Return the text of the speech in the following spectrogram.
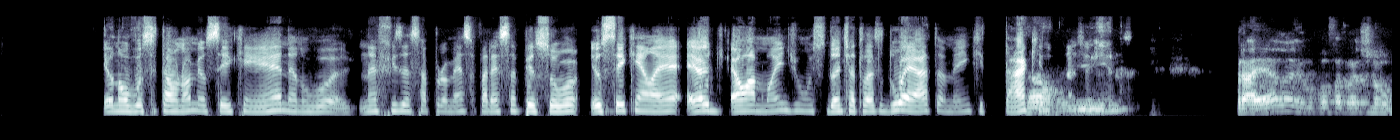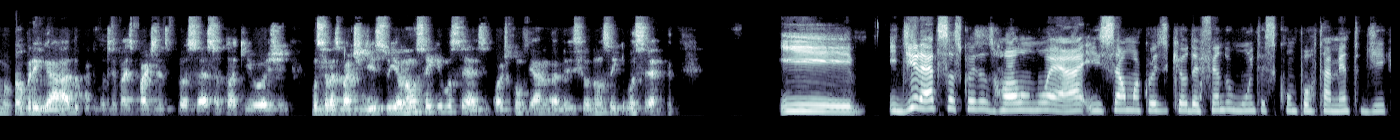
Eu não vou citar o nome, eu sei quem é, né? Não vou, né? Fiz essa promessa para essa pessoa. Eu sei quem ela é. É, é uma mãe de um estudante atleta do EA também, que está aqui não, Estados Unidos para ela, eu vou falar de novo, muito obrigado, porque você faz parte desse processo, eu estou aqui hoje, você faz parte disso, e eu não sei quem você é, você pode confiar no Davi, que eu não sei quem você é. E, e direto essas coisas rolam no EA, e isso é uma coisa que eu defendo muito, esse comportamento de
